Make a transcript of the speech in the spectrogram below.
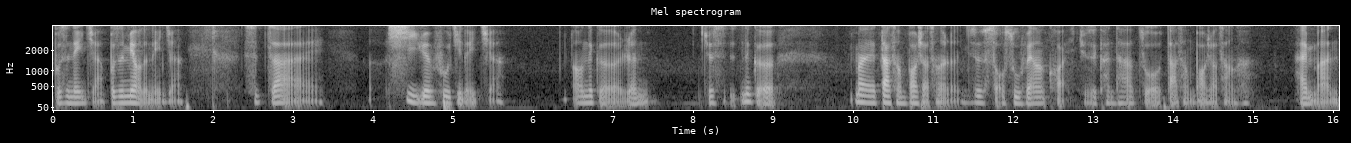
不是那一家，不是庙的那一家，是在戏院附近的一家。然后那个人就是那个卖大肠包小肠的人，就是手速非常快，就是看他做大肠包小肠还蛮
